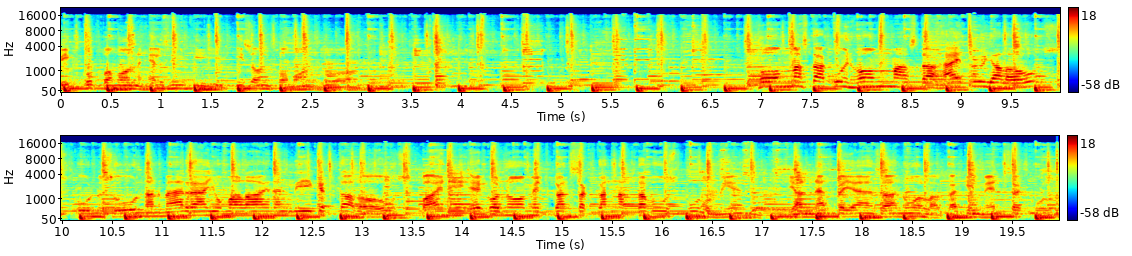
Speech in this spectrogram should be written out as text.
Pikkupomon Helsinkiin ison pomon Hommasta kuin hommasta häipyy jalous, kun suunnan määrää jumalainen liiketalous. Painii ekonomit kanssa kannattavuus pulmien, ja näppejään saa nuolla väki metsäkulmien.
